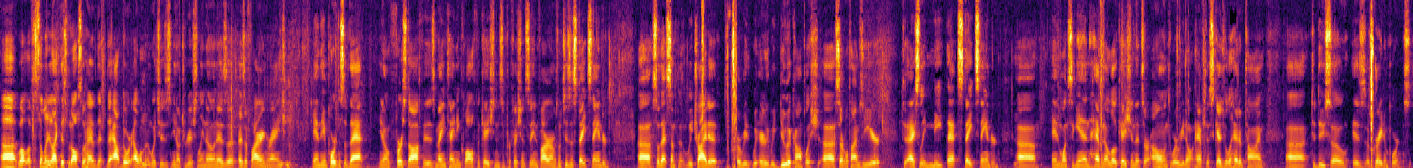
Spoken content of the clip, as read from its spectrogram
Uh, well, a facility like this would also have the, the outdoor element, which is you know traditionally known as a, as a firing range, and the importance of that, you know, first off is maintaining qualifications and proficiency in firearms, which is a state standard. Uh, so that's something that we try to, or we, we, or we do accomplish uh, several times a year to actually meet that state standard. Uh, and once again, having a location that's our own to where we don't have to schedule ahead of time uh, to do so is of great importance. And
